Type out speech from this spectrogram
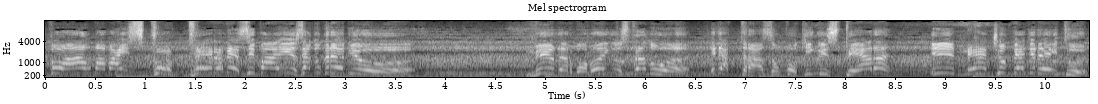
Com a alma mais copeira desse país, é do Grêmio! Miller Bolanhos para Luan. Ele atrasa um pouquinho, espera e mete o pé direito.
